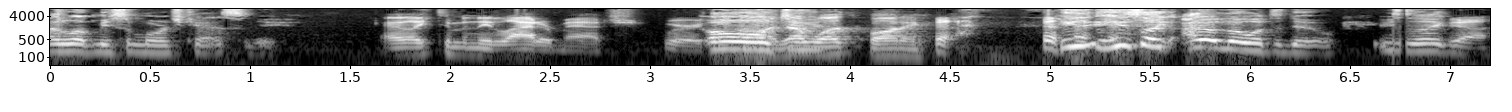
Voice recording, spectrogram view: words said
I love me some Orange Cassidy. I liked him in the ladder match where Oh, Oh, that was funny. He, he's like, I don't know what to do. He's like, yeah.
